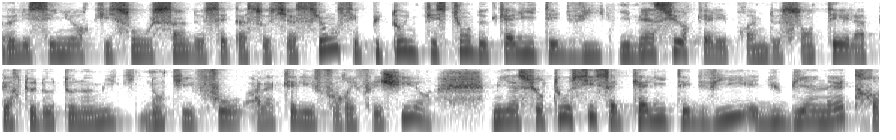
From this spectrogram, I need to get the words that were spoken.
euh, les seniors qui sont au sein de cette association, c'est plutôt une question de qualité de vie. Et bien sûr qu'il y a les problèmes de santé, la perte d'autonomie dont il faut, à laquelle il faut réfléchir, mais il y a surtout aussi cette qualité de vie et du bien-être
